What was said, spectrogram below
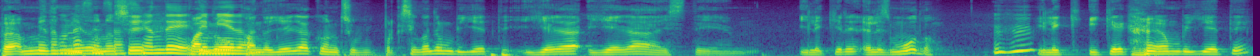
pero me da una miedo, sensación no sé, de, cuando, miedo. Cuando llega con su. Porque se encuentra un billete y llega, y llega este. Y le quiere. Él es mudo. y, le, y quiere cambiar un billete.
